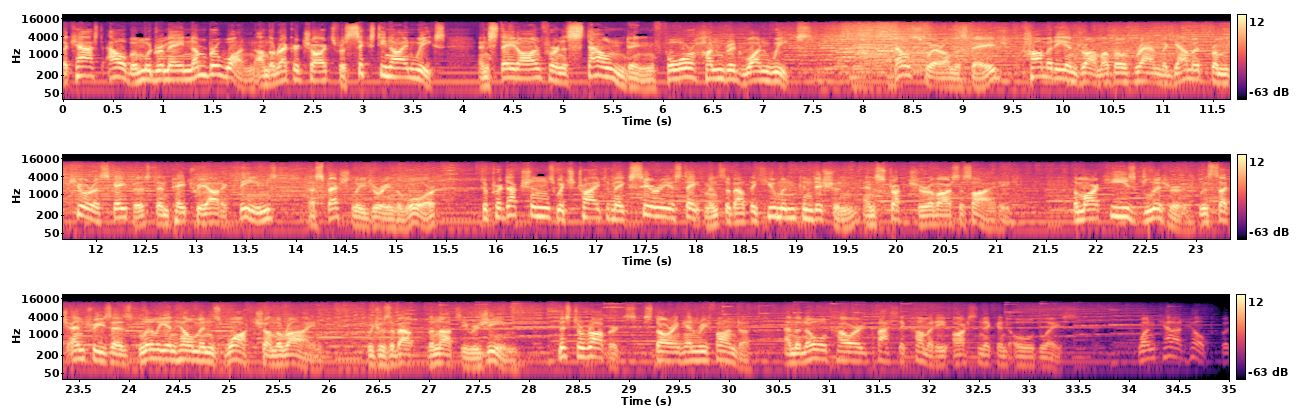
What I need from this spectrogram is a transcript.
The cast album would remain number one on the record charts for 69 weeks and stayed on for an astounding 401 weeks. Elsewhere on the stage, comedy and drama both ran the gamut from pure escapist and patriotic themes, especially during the war, to productions which tried to make serious statements about the human condition and structure of our society. The marquees glittered with such entries as Lillian Hellman's Watch on the Rhine, which was about the Nazi regime, Mr. Roberts, starring Henry Fonda, and the Noel Coward classic comedy Arsenic and Old Lace. One cannot help but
